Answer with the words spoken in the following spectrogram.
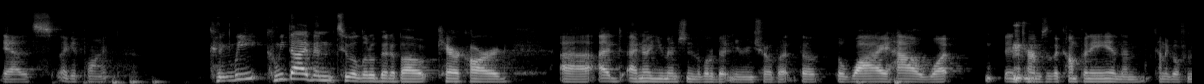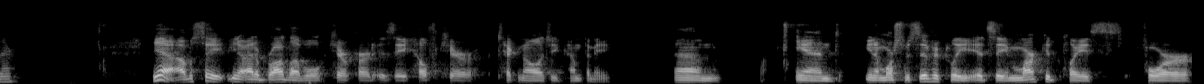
Yeah that's a good point. Can we can we dive into a little bit about CareCard? Uh, I, I know you mentioned a little bit in your intro but the the why how what in terms of the company and then kind of go from there? Yeah, I would say, you know, at a broad level, CareCard is a healthcare technology company. Um, and, you know, more specifically, it's a marketplace for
